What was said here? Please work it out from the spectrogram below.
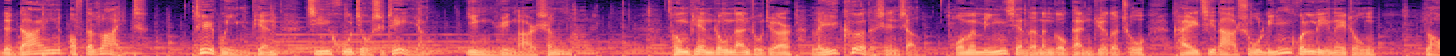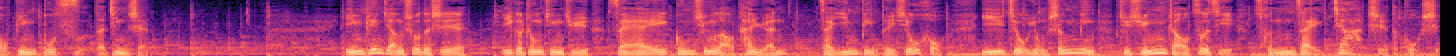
（The Dying of the Light） 这部影片几乎就是这样应运而生了。从片中男主角雷克的身上，我们明显的能够感觉得出凯奇大叔灵魂里那种老兵不死的精神。影片讲述的是一个中情局 CIA 功勋老探员，在因病退休后，依旧用生命去寻找自己存在价值的故事。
